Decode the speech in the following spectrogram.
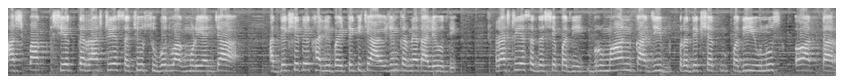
आशपाक शेख तर राष्ट्रीय सचिव सुबोध वाघमोडे यांच्या अध्यक्षतेखाली बैठकीचे आयोजन करण्यात आले होते. राष्ट्रीय सदस्यपदी ब्रुमान काजी प्रदेशपदी युनुस अ अत्तार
